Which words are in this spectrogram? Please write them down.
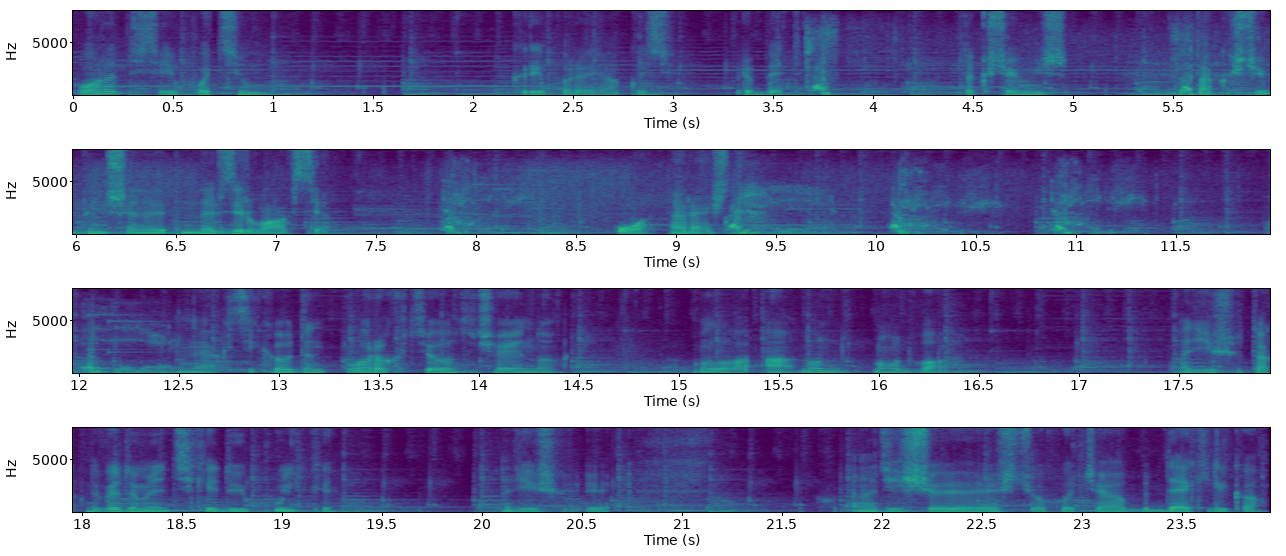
впоратися і потім кріпера якось прибити. Так що він. Та так, щоб він ще не, не взірвався. О, нарешті. Ну, як тільки один порох, цього, звичайно. Малова. А, ну, ну два. Надіюсь, що так не видно мене тільки дві пульки. Надіюсь, що. е, Надіюсь, що, хоча б декілька.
